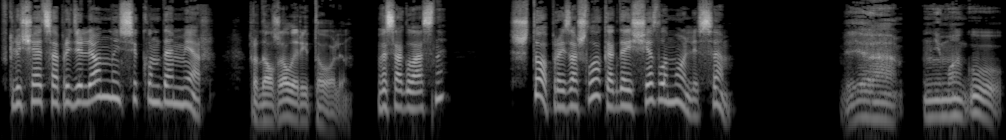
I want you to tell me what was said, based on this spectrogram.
включается определенный секундомер, продолжала Рита Олин. Вы согласны? Что произошло, когда исчезла Молли, Сэм? Я не могу.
